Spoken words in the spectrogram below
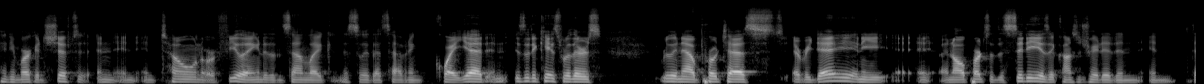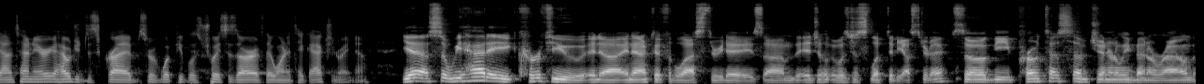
any market shift in, in, in tone or feeling, it doesn't sound like necessarily that's happening quite yet. And is it a case where there's really now protests every day any in all parts of the city? Is it concentrated in in downtown area? How would you describe sort of what people's choices are if they want to take action right now? Yeah so we had a curfew in, uh, enacted for the last three days. Um, it, it was just lifted yesterday. So the protests have generally been around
